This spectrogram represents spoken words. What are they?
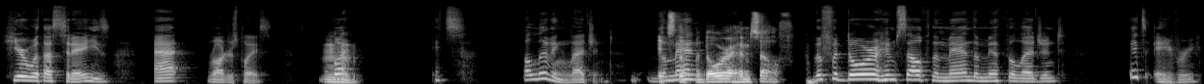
here with us today. He's at Rogers Place. Mm-hmm. But it's a living legend. The it's man, the fedora himself. The fedora himself, the man, the myth, the legend. It's Avery.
